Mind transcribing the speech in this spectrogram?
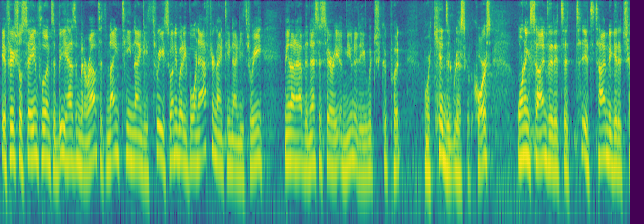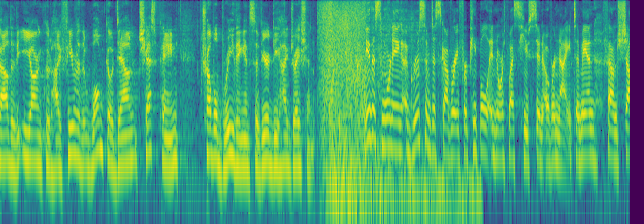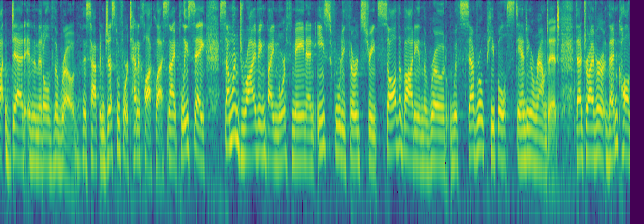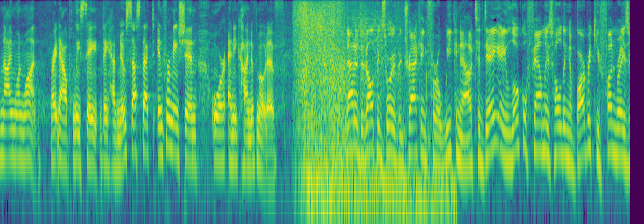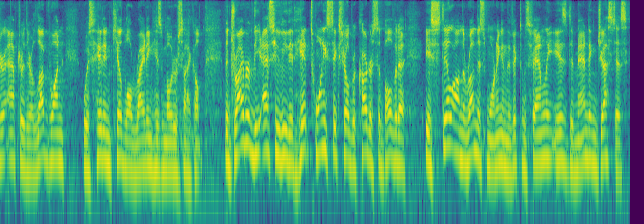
Officials say influenza B hasn't been around since 1993, so anybody born after 1993 may not have the necessary immunity, which could put more kids at risk, of course. Warning signs that it's, it's time to get a child to the ER include high fever that won't go down, chest pain, trouble breathing, and severe dehydration. New this morning, a gruesome discovery for people in northwest Houston overnight. A man found shot dead in the middle of the road. This happened just before 10 o'clock last night. Police say someone driving by North Main and East 43rd Street saw the body in the road with several people standing around it. That driver then called 911. Right now, police say they have no suspect information or any kind of motive. Now to a developing story we've been tracking for a week now. Today, a local family is holding a barbecue fundraiser after their loved one was hit and killed while riding his motorcycle. The driver of the SUV that hit 26-year-old Ricardo Sepulveda is still on the run this morning, and the victim's family is demanding justice.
